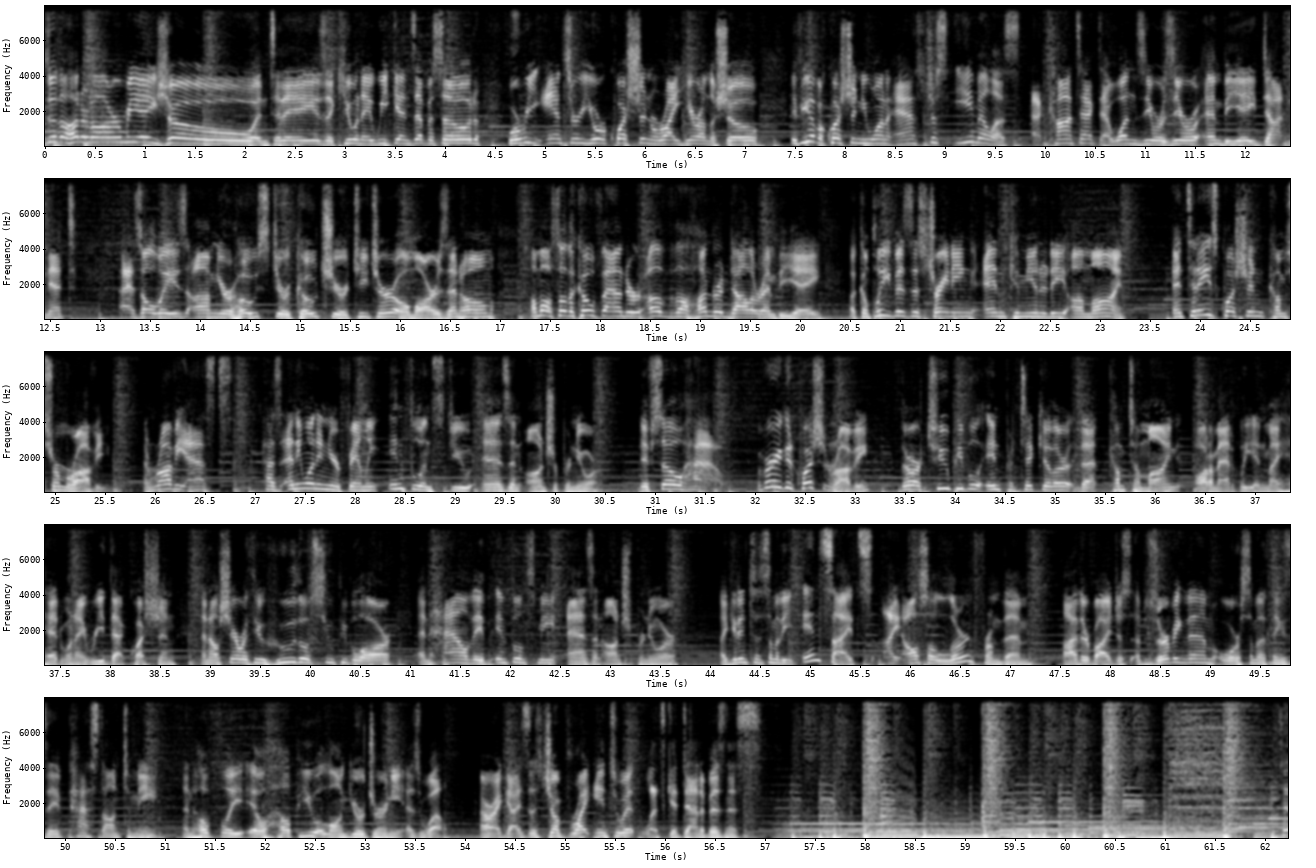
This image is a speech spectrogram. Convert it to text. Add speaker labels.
Speaker 1: to the $100 MBA show. And today is a Q&A weekends episode where we answer your question right here on the show. If you have a question you want to ask, just email us at contact at 100mba.net. As always, I'm your host, your coach, your teacher, Omar Zenhom. I'm also the co-founder of the $100 MBA, a complete business training and community online. And today's question comes from Ravi. And Ravi asks Has anyone in your family influenced you as an entrepreneur? If so, how? A very good question, Ravi. There are two people in particular that come to mind automatically in my head when I read that question, and I'll share with you who those two people are and how they've influenced me as an entrepreneur. I get into some of the insights I also learned from them, either by just observing them or some of the things they've passed on to me. And hopefully, it'll help you along your journey as well. All right, guys, let's jump right into it. Let's get down to business.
